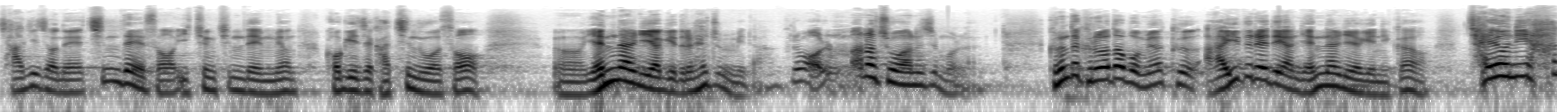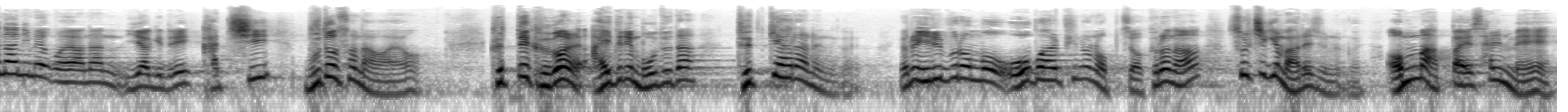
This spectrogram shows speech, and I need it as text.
자기 전에 침대에서 2층 침대면 거기 이제 같이 누워서 어, 옛날 이야기들을 해줍니다. 그럼 얼마나 좋아하는지 몰라요. 그런데 그러다 보면 그 아이들에 대한 옛날 이야기니까요. 자연히 하나님에 관한 이야기들이 같이 묻어서 나와요. 그때 그걸 아이들이 모두 다 듣게 하라는 거예요. 여러분 일부러 뭐 오버할 필요는 없죠. 그러나 솔직히 말해주는 거예요. 엄마 아빠의 삶에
